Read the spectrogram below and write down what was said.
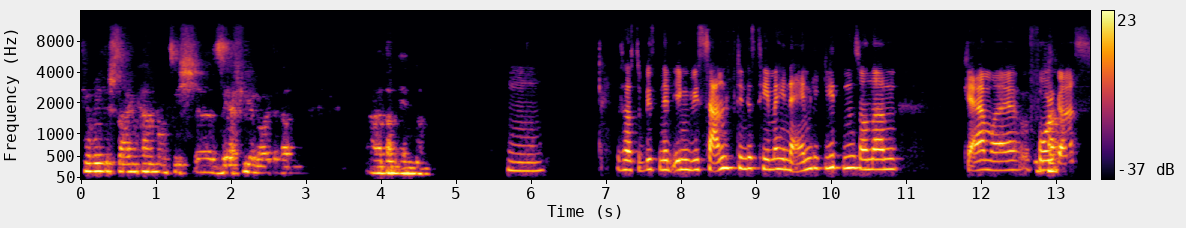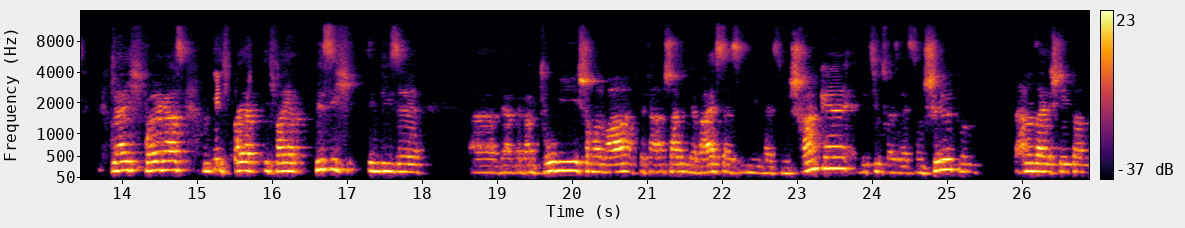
theoretisch sein kann und sich äh, sehr viele Leute dann, äh, dann ändern. Hm. Das heißt, du bist nicht irgendwie sanft in das Thema hineingeglitten, sondern gleich mal Vollgas. Gleich Vollgas. Und ich war, ja, ich war ja, bis ich in diese, äh, wer, wer, beim Tobi schon mal war auf der Veranstaltung, der weiß, da ist irgendwie da ist so eine Schranke, beziehungsweise da ist so ein Schild und auf der anderen Seite steht dann,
